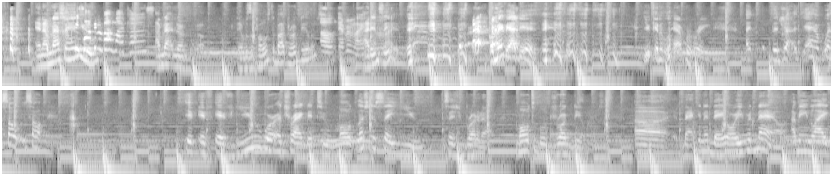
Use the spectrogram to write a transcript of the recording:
and I'm not saying Are you. talking about my post? I'm not. No, there was a post about drug dealers. Oh, never mind. I didn't see mind. it, or maybe I did. you can elaborate. Uh, the yeah. Well, so so. If, if, if you were attracted to, let's just say you, since you brought it up, multiple drug dealers, uh, back in the day or even now. I mean, like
